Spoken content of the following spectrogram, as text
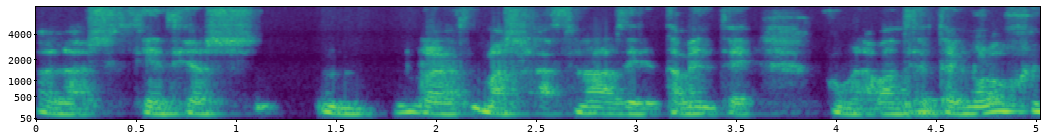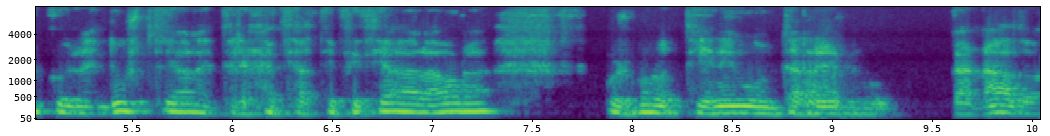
las ciencias mm, más relacionadas directamente con el avance tecnológico y la industria, la inteligencia artificial ahora, pues bueno, tienen un terreno ganado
